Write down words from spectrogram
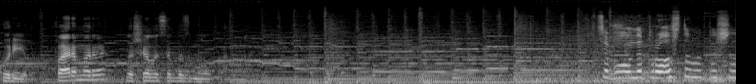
курів. Фермери лишилися без молока. Це було непросто. Ми пішли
